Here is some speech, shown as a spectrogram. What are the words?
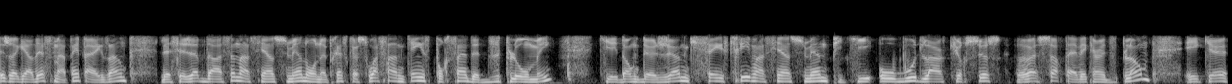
je regardais ce matin, par exemple, le cégep Dawson en sciences humaines, on a presque 75% de diplômés, qui est donc de jeunes qui s'inscrivent en sciences humaines puis qui, au bout de leur cursus, ressortent avec un diplôme et que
